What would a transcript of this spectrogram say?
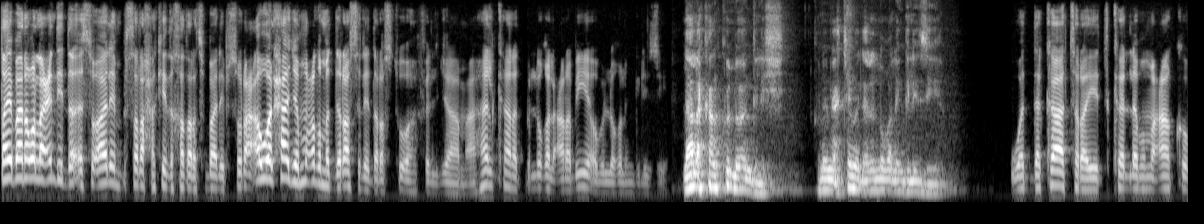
طيب أنا والله عندي سؤالين بصراحة كذا خطرت في بالي بسرعة. أول حاجة معظم الدراسة اللي درستوها في الجامعة هل كانت باللغة العربية أو باللغة الإنجليزية؟ لا لا كان كله إنجليش. كنا نعتمد على اللغة الإنجليزية. والدكاترة يتكلموا معاكم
